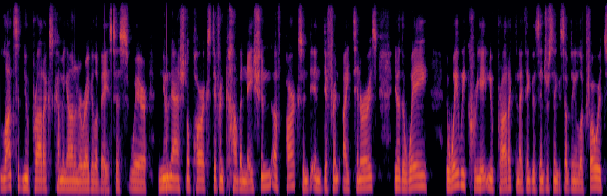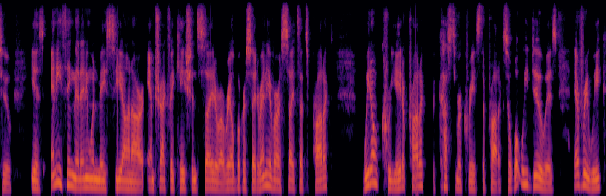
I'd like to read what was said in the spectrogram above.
lots of new products coming out on a regular basis where new national parks different combination of parks and, and different itineraries you know the way the way we create new product and i think that's interesting something to look forward to is anything that anyone may see on our Amtrak vacation site or our Railbooker site or any of our sites that's product, we don't create a product, the customer creates the product. So what we do is every week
